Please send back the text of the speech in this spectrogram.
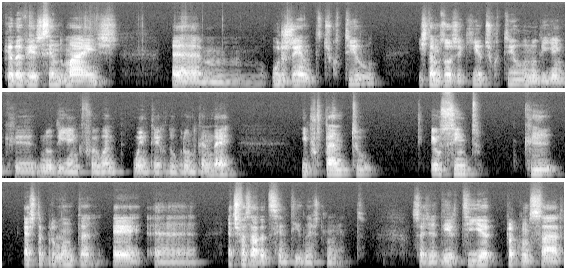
cada vez sendo mais urgente discuti-lo. E estamos hoje aqui a discuti-lo no dia em que, no dia em que foi o enterro do Bruno Candé. E, portanto, eu sinto que esta pergunta é, uh, é desfasada de sentido neste momento. Ou seja, dir-te-ia, para começar,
